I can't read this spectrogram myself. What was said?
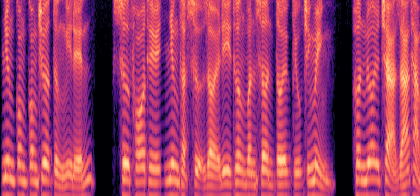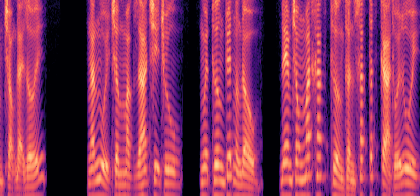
nhưng con con chưa từng nghĩ đến, sư phó thế nhưng thật sự rời đi Thương Vân Sơn tới cứu chính mình, hơn nữa trả giá thảm trọng đại giới. Ngắn ngủi trầm mặc giá trị chu, Nguyệt Thương Tuyết ngẩng đầu, đem trong mắt khắc thường thần sắc tất cả thối lui.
